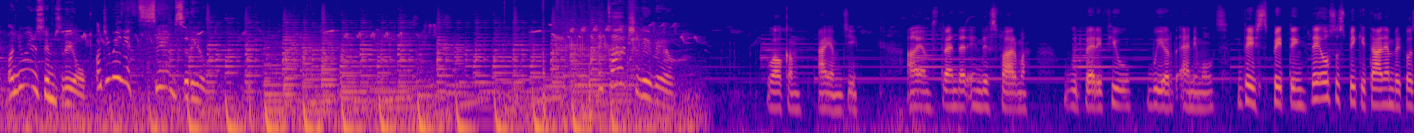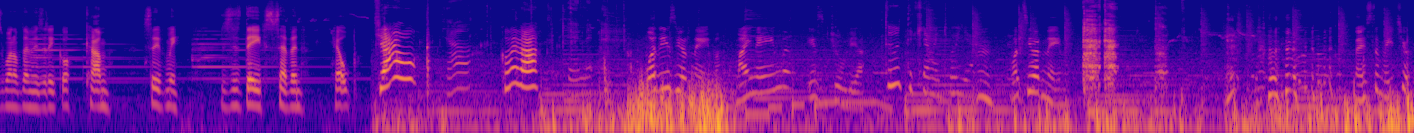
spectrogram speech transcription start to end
What do you mean it seems real? What do you mean it seems real? It's actually real. Welcome, I am G. I am stranded in this farm with very few weird animals. They're spitting. They also speak Italian because one of them is Rico. Come, save me. This is Dave 7. Help. Ciao! Ciao. Come va? Bene. What is your name? My name is Giulia. Tu ti chiami Giulia? Mm, What's your name? nice to meet you.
